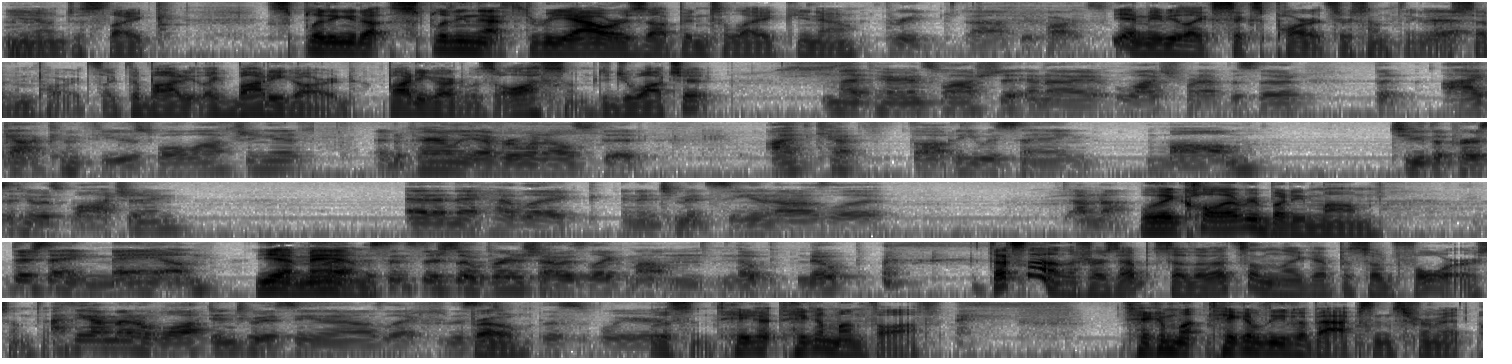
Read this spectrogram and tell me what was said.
You Mm-hmm. know, just like splitting it up, splitting that three hours up into like you know, three uh, three parts. yeah, maybe like six parts or something, or seven parts. Like the body, like Bodyguard. Bodyguard was awesome. Did you watch it? My parents watched it, and I watched one episode, but I got confused while watching it, and apparently everyone else did. I kept thought he was saying "mom" to the person he was watching, and then they had like an intimate scene, and I was like, "I'm not." Well, they call everybody mom. They're saying "ma'am." Yeah, But ma'am. since they're so British, I was like, "Mom, mm, nope, nope." That's not on the first episode though. That's on like episode four or something. I think I might have walked into a scene and I was like, "This Bro, is this is weird." Listen, take a take a month off. Take a month, take a leave of absence from it.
